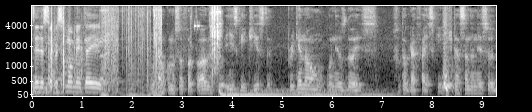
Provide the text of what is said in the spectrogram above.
Dizer sobre esse momento aí? Então, como eu sou fotógrafo e skatista, por que não unir os dois? Fotografar skate. Pensando nisso, eu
